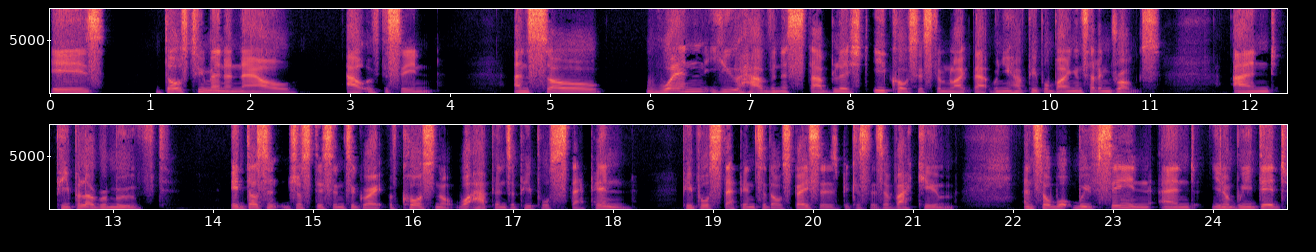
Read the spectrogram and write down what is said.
is those two men are now out of the scene. And so when you have an established ecosystem like that, when you have people buying and selling drugs and people are removed, it doesn't just disintegrate. Of course not. What happens are people step in. People step into those spaces because there's a vacuum. And so what we've seen, and you know, we did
